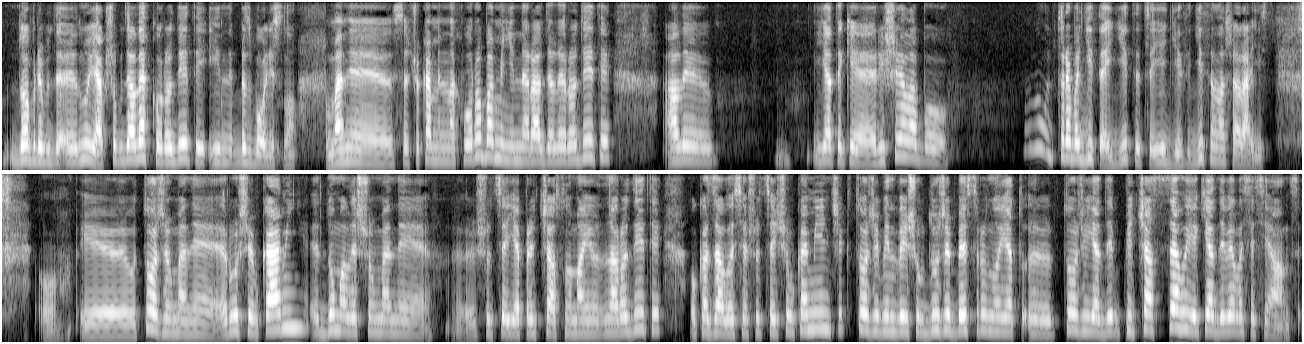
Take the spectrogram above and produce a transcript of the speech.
добре буде, ну як, що буде легко родити і безболісно. У мене сечокам'яна хвороба, мені не радили родити, але я таке рішила, бо ну, треба дітей. Діти це є діти, діти наша радість. О, е, теж в мене рушив камінь. Думали, що в мене е, що це я предчасно маю народити. Оказалося, що це йшов камінчик. Теж він вийшов дуже швидко. але я е, теж я під час цього, як я дивилася сеанси,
